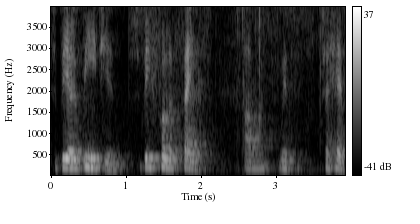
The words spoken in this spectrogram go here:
to be obedient, to be full of faith, um, with, to Him.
